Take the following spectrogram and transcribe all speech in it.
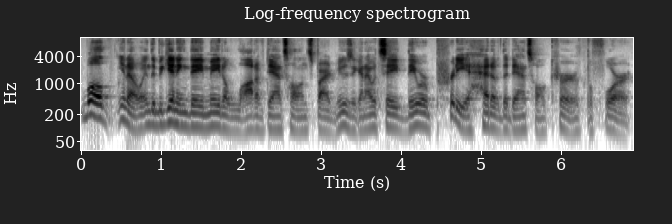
well, you know, in the beginning they made a lot of dancehall inspired music, and I would say they were pretty ahead of the dancehall curve before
